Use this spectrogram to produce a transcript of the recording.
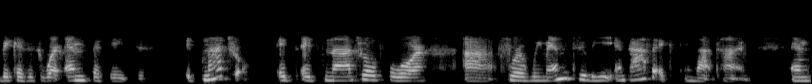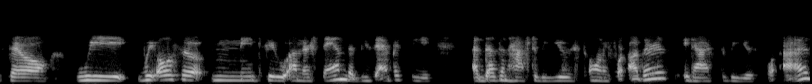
because it's where empathy just it's natural. It's it's natural for uh, for women to be empathic in that time, and so we we also need to understand that this empathy uh, doesn't have to be used only for others; it has to be used for us.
